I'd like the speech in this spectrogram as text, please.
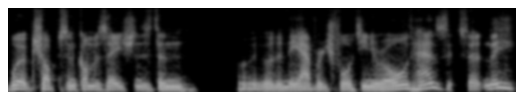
workshops and conversations than than the average 14 year old has certainly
